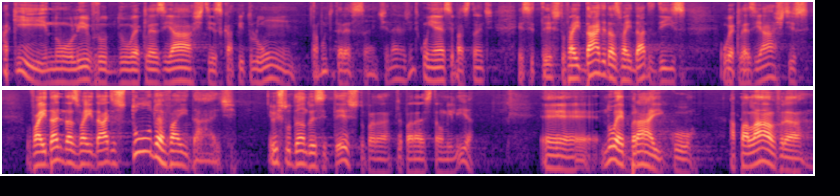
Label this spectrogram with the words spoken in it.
Aqui no livro do Eclesiastes, capítulo 1, está muito interessante, né? A gente conhece bastante esse texto. Vaidade das vaidades, diz o Eclesiastes. Vaidade das vaidades, tudo é vaidade. Eu estudando esse texto para preparar esta homilia, é, no hebraico, a palavra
